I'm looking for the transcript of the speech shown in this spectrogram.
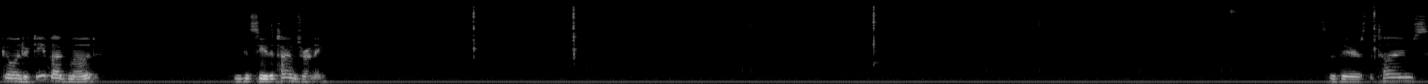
Go under debug mode, you can see the times running. So there's the times.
